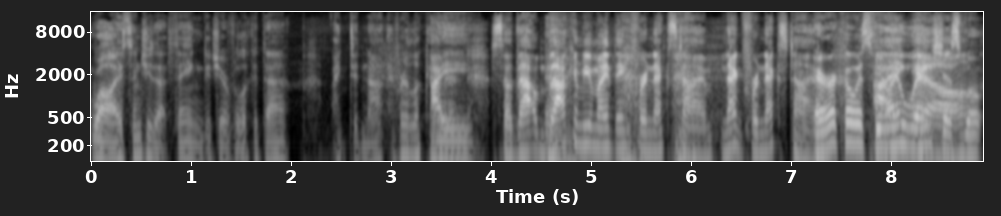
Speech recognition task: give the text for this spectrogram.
well, I sent you that thing. Did you ever look at that? I did not ever look at it. So that that can be my thing for next time. Next for next time. Erica was feeling anxious.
